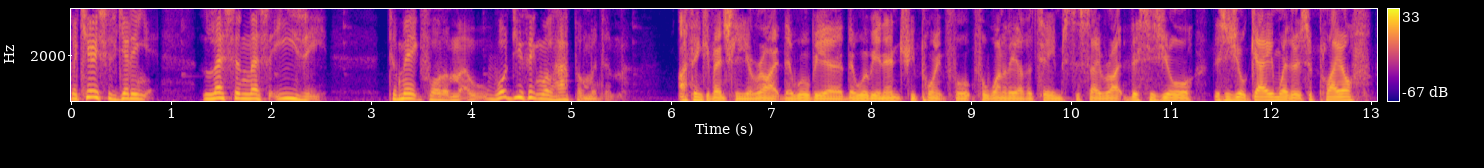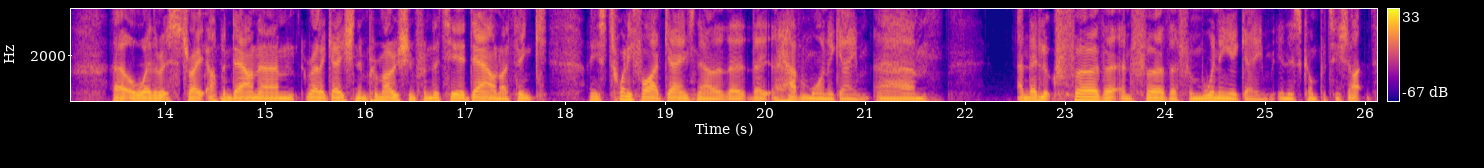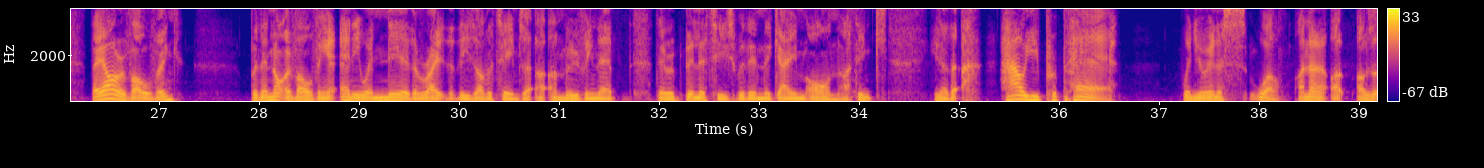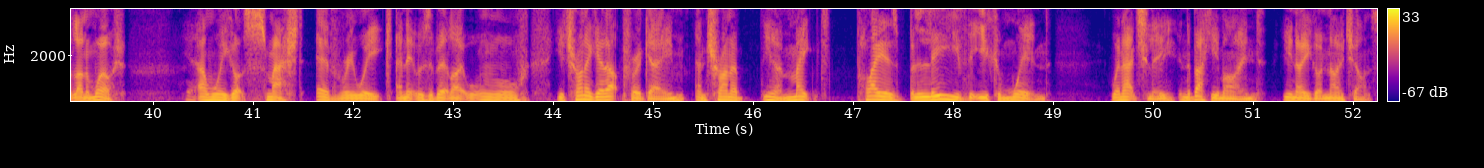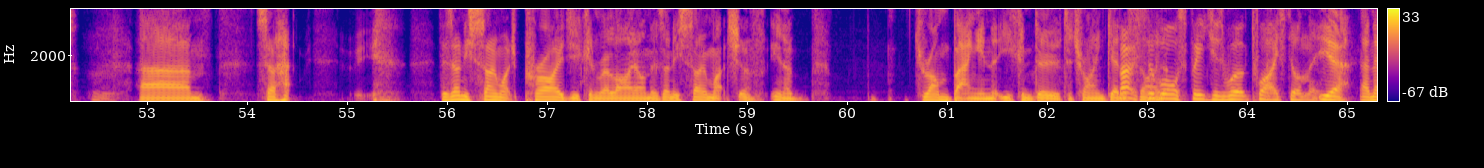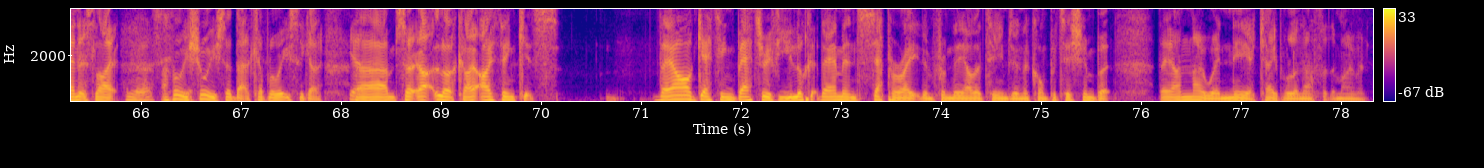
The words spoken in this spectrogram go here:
the case is getting less and less easy to make for them. What do you think will happen with them? I think eventually you're right. There will be a there will be an entry point for, for one of the other teams to say, right, this is your this is your game, whether it's a playoff uh, or whether it's straight up and down um, relegation and promotion from the tier down. I think I think it's 25 games now that they, they haven't won a game. Um, and they look further and further from winning a game in this competition. They are evolving, but they're not evolving at anywhere near the rate that these other teams are, are moving their their abilities within the game on. I think you know that how you prepare when you're in a well. I know I, I was at London Welsh. Yeah. And we got smashed every week, and it was a bit like you're trying to get up for a game and trying to, you know, make players believe that you can win, when actually, in the back of your mind, you know you've got no chance. Mm. Um, so ha- there's only so much pride you can rely on. There's only so much of you know drum banging that you can do to try and get Back a to the wall speeches work twice, don't they? Yeah, and then it's like yeah, I thought you sure you said that a couple of weeks ago. Yeah. Um, so uh, look, I, I think it's they are getting better if you look at them and separate them from the other teams in the competition, but they are nowhere near capable enough at the moment.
